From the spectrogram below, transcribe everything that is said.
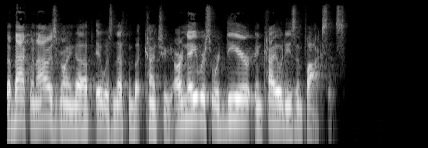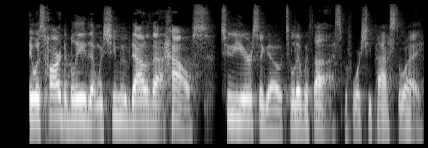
But back when I was growing up, it was nothing but country. Our neighbors were deer and coyotes and foxes. It was hard to believe that when she moved out of that house two years ago to live with us before she passed away,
